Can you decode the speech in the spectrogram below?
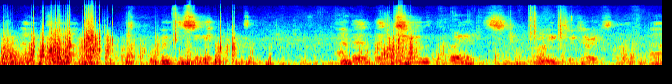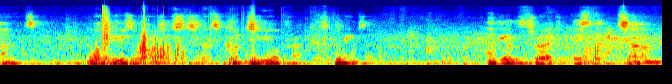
And uh, went to see it. And the, two threads running through Derek's life, and one that he was an artist, that's continual practice, of painter. And the other thread is that um,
